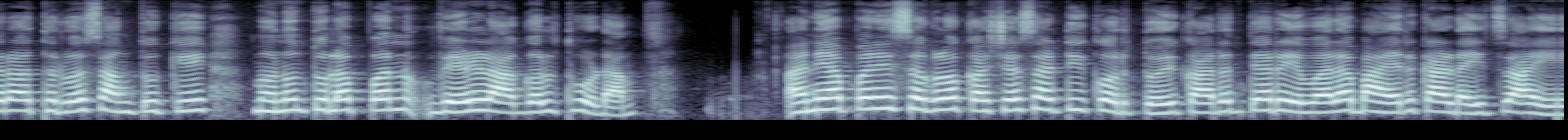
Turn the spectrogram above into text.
तर अथर्व सांगतो की म्हणून तुला पण वेळ लागेल थोडा. आणि आपण हे सगळं कशासाठी करतोय? कारण त्या रेवाला बाहेर काढायचं आहे.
